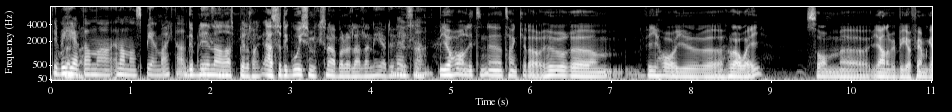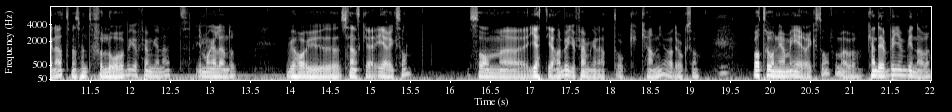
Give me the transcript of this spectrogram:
Det blir helt annan, en annan spelmarknad. det blir en liksom. annan spelbank. Alltså det går ju så mycket snabbare att ladda ner. Det. Verkligen. Jag har en liten eh, tanke där. Hur, eh, vi har ju eh, Huawei som eh, gärna vill bygga 5G-nät men som inte får lov att bygga 5G-nät i många länder. Vi har ju svenska Ericsson som eh, jättegärna bygger 5G-nät och kan göra det också. Vad tror ni om Ericsson framöver? Kan det bli en vinnare?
